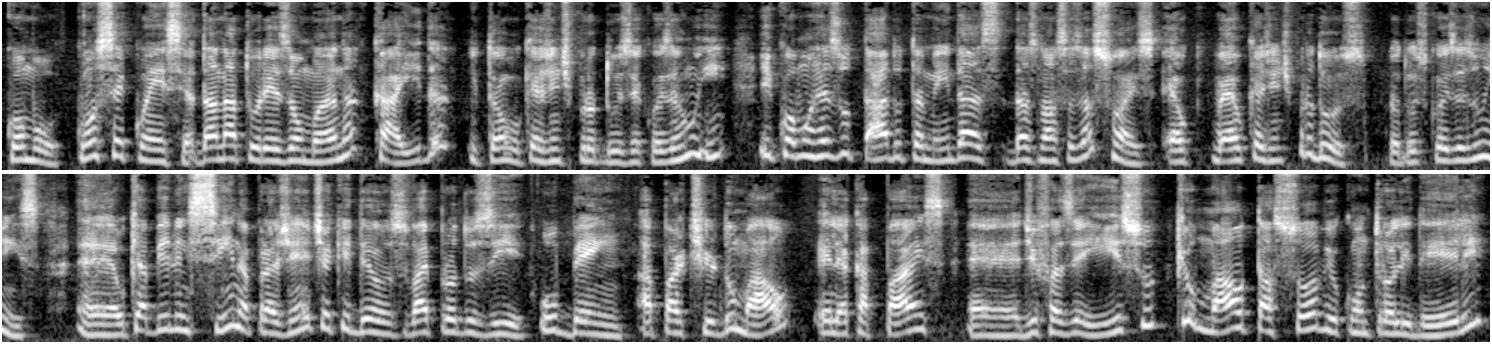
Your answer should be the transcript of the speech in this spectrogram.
como consequência da natureza humana caída, então o que a gente produz é coisa ruim, e como resultado também das, das nossas ações. É o, é o que a gente produz, produz coisas ruins. É, o que a Bíblia ensina pra gente é que Deus vai produzir o bem a partir do mal, ele é capaz é, de fazer isso, que o mal está sob o controle dele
